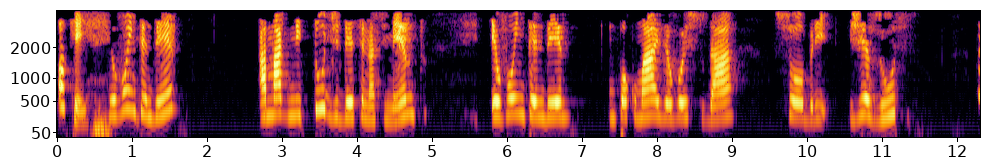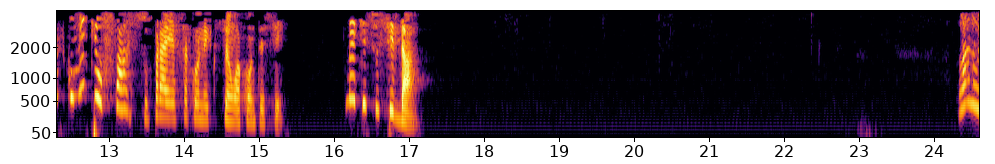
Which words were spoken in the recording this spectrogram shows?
Ok, eu vou entender a magnitude desse nascimento, eu vou entender um pouco mais, eu vou estudar sobre Jesus. Mas como é que eu faço para essa conexão acontecer? Como é que isso se dá? Lá no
